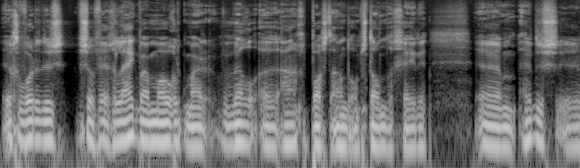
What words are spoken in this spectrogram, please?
uh, geworden. Dus zo vergelijkbaar mogelijk, maar wel uh, aangepast aan de omstandigheden. Um, he, dus uh,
